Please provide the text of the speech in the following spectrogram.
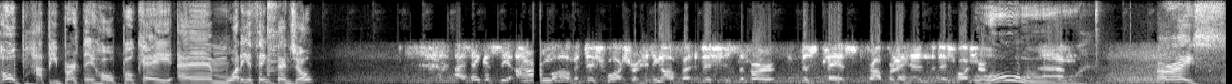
Hope. Happy birthday, Hope. Okay. Um, what do you think then, Joe? I think it's the arm of a dishwasher hitting off dishes that were misplaced properly in the dishwasher. Oh. Um, All right. which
